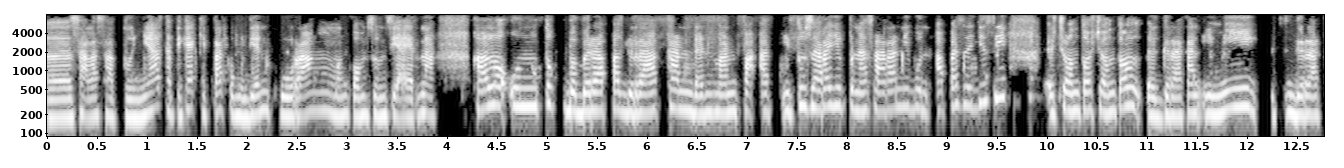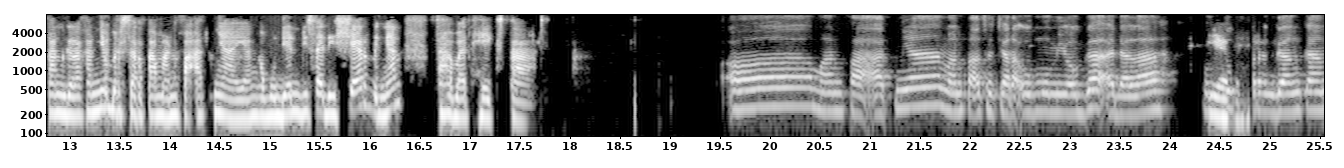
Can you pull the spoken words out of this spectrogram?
uh, salah satunya ketika kita kemudian kurang mengkonsumsi air. Nah, kalau untuk beberapa gerakan dan manfaat itu saya juga penasaran nih Bun, apa saja sih contoh-contoh uh, gerakan ini, gerakan-gerakannya berserta manfaatnya yang kemudian bisa di-share dengan sahabat Hexa? Oh, manfaatnya, manfaat secara umum yoga adalah Iya, untuk yeah. merenggangkan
